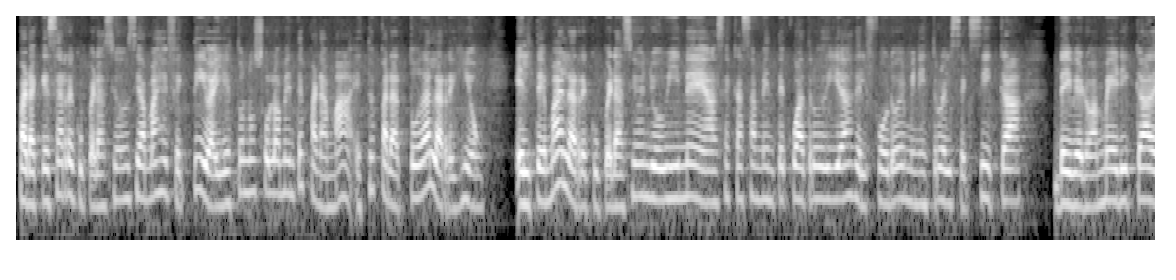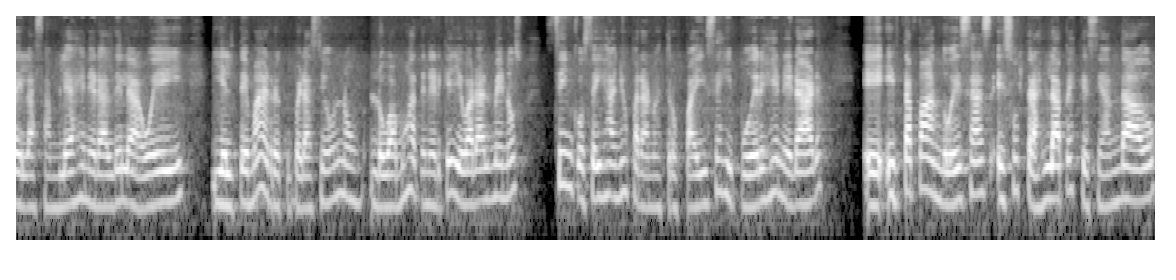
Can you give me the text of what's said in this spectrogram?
para que esa recuperación sea más efectiva. Y esto no solamente es para más, esto es para toda la región. El tema de la recuperación, yo vine hace escasamente cuatro días del foro de ministros del SEXICA, de Iberoamérica, de la Asamblea General de la OEI, y el tema de recuperación no, lo vamos a tener que llevar al menos cinco o seis años para nuestros países y poder generar, eh, ir tapando esas, esos traslapes que se han dado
